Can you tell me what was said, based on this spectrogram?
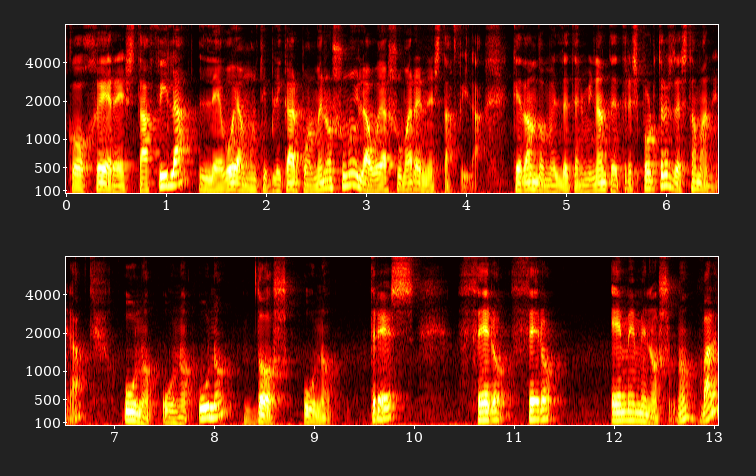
coger esta fila, le voy a multiplicar por menos 1 y la voy a sumar en esta fila, quedándome el determinante 3x3 de esta manera. 1, 1, 1, 2, 1, 3, 0, 0, m menos 1, ¿vale?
